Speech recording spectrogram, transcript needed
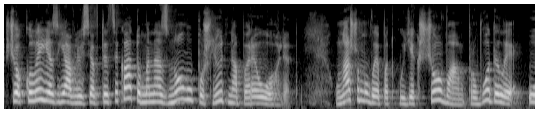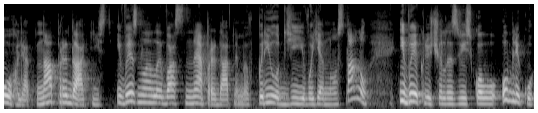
що коли я з'явлюся в ТЦК, то мене знову пошлють на переогляд. У нашому випадку, якщо вам проводили огляд на придатність і визнали вас непридатними в період дії воєнного стану і виключили з військового обліку,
